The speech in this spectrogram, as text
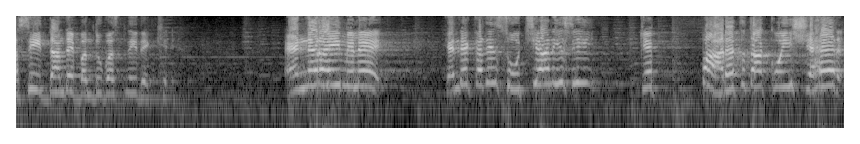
ਅਸੀਂ ਇਦਾਂ ਦੇ ਬੰਦੋਬਸਤ ਨਹੀਂ ਦੇਖੇ। ਐਨਆਰਆਈ ਮਿਲੇ। ਕਹਿੰਦੇ, ਕਦੇ ਸੋਚਿਆ ਨਹੀਂ ਸੀ ਕਿ ਭਾਰਤ ਦਾ ਕੋਈ ਸ਼ਹਿਰ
